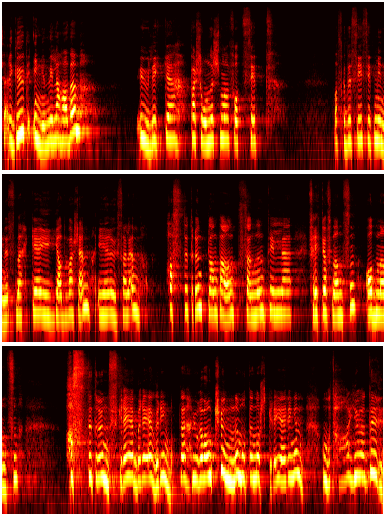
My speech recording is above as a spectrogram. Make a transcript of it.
Kjære Gud, ingen ville ha dem. Ulike personer som har fått sitt hva skal du si, sitt minnesmerke i Yad Vashem i Jerusalem. Hastet rundt, bl.a. sønnen til eh, Fridtjof Nansen, Odd Nansen. Hastet rundt, skrev brev, ringte, gjorde hva han kunne mot den norske regjeringen om å ta jøder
